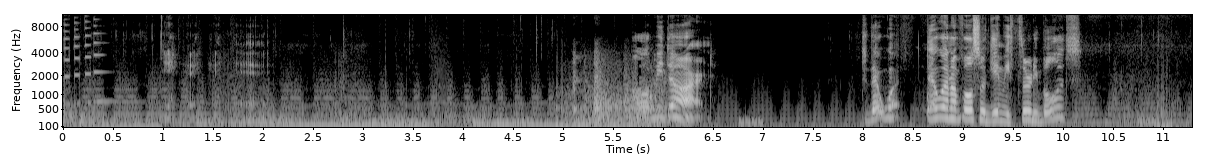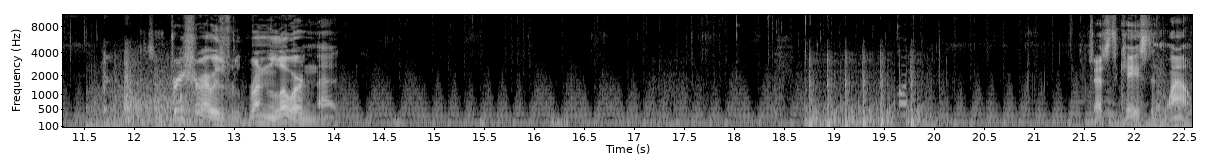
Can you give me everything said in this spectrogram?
I'll be darned. Did that one that one also gave me 30 bullets? 'Cause I'm pretty sure I was running lower than that. If that's the case, then wow.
